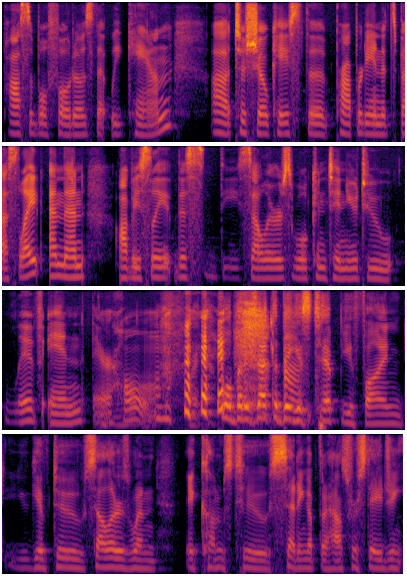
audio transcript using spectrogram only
possible photos that we can. Uh, to showcase the property in its best light, and then obviously this the sellers will continue to live in their home. Right. well, but is that the Um, biggest tip you find you give to sellers when it comes to setting up their house for staging?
